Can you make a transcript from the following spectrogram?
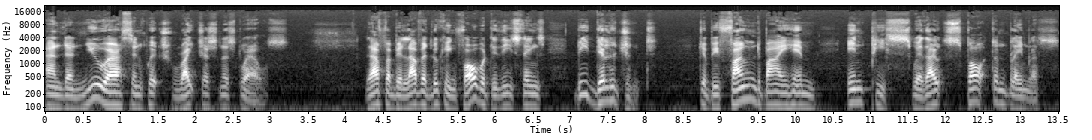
and a new earth in which righteousness dwells. Therefore, beloved, looking forward to these things, be diligent to be found by him in peace, without spot and blameless,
